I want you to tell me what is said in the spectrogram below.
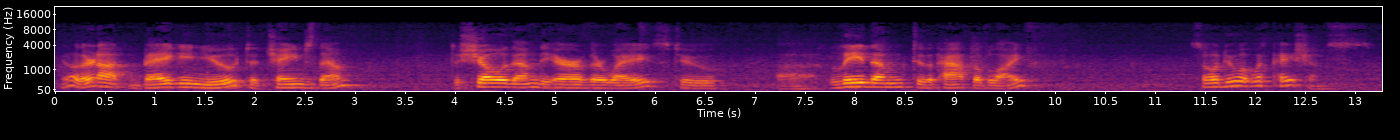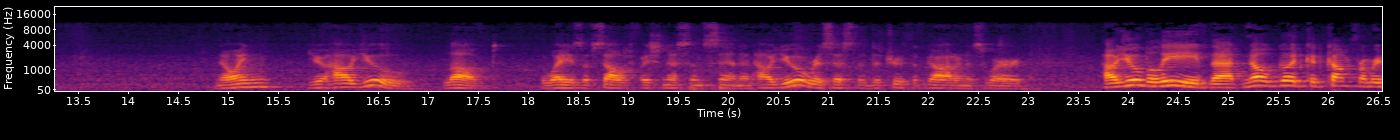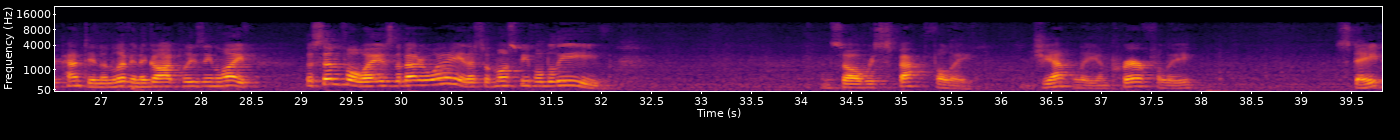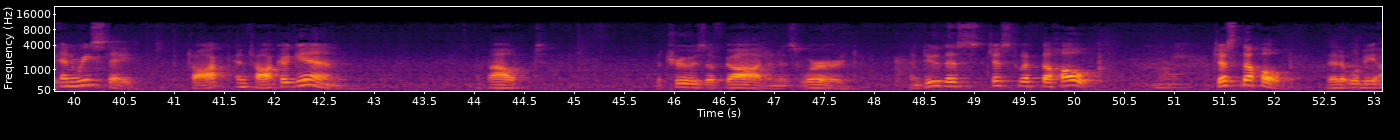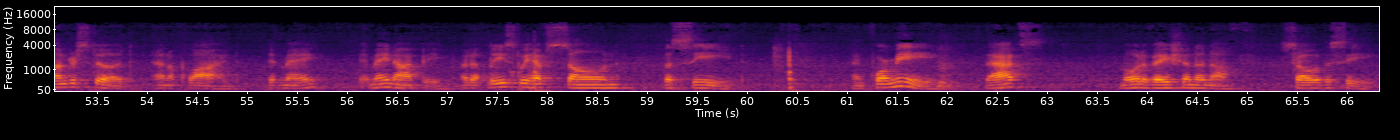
You know, they're not begging you to change them, to show them the error of their ways, to uh, lead them to the path of life. So do it with patience, knowing you how you loved the ways of selfishness and sin, and how you resisted the truth of God and His Word how you believed that no good could come from repenting and living a God pleasing life. The sinful way is the better way. That's what most people believe. And so, respectfully, gently, and prayerfully, state and restate, talk and talk again about the truths of God and His Word. And do this just with the hope, just the hope that it will be understood and applied. It may, it may not be, but at least we have sown the seed. And for me, that's motivation enough. Sow the seed.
